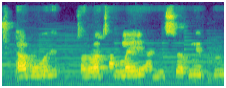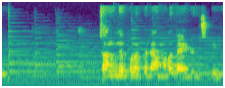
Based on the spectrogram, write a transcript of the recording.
स्टाफ वगैरे सगळा चांगला आहे आणि सरने चांगल्या प्रकारे आम्हाला गायडन्स केले.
